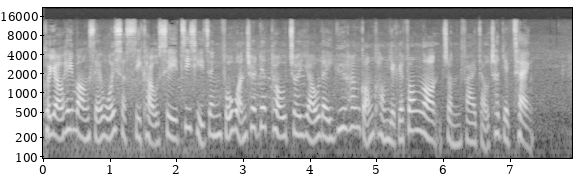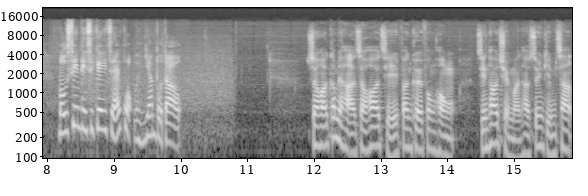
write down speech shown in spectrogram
佢又希望社會實事求是，支持政府揾出一套最有利於香港抗疫嘅方案，盡快走出疫情。無線電視記者郭榮欣報導。上海今日下晝開始分區封控。展開全民核酸檢測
